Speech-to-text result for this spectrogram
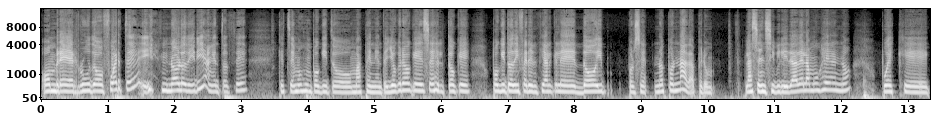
hombres rudos, fuertes, y no lo dirían, entonces que estemos un poquito más pendientes. Yo creo que ese es el toque un poquito diferencial que le doy, por ser, no es por nada, pero la sensibilidad de la mujer, ¿no? pues que,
